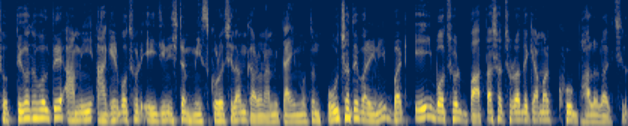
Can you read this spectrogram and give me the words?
সত্যি কথা বলতে, আমি আগের বছর এই জিনিসটা মিস করেছিলাম, কারণ আমি টাইম মতন পৌঁছাতে পারিনি বাট এই বছর বাতাসা ছোড়া দেখে আমার খুব ভালো লাগছিল।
